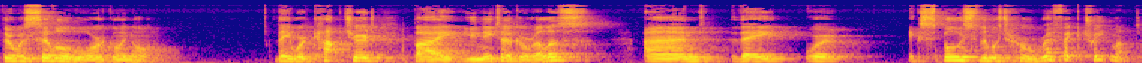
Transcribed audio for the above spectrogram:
there was civil war going on. They were captured by UNITA guerrillas and they were exposed to the most horrific treatment.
